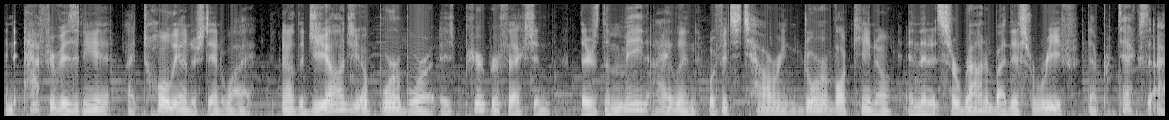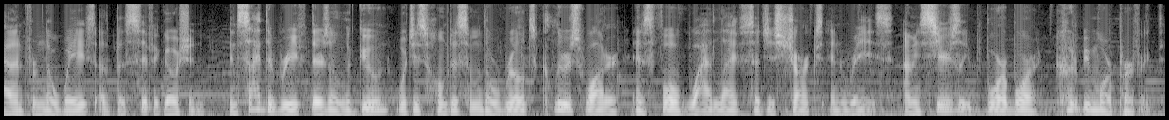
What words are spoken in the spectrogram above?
and after visiting it, I totally understand why. Now, the geology of Bora Bora is pure perfection. There's the main island with its towering dormant volcano, and then it's surrounded by this reef that protects the island from the waves of the Pacific Ocean. Inside the reef, there's a lagoon which is home to some of the world's clearest water and is full of wildlife such as sharks and rays. I mean, seriously, Bora Bora couldn't be more perfect.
